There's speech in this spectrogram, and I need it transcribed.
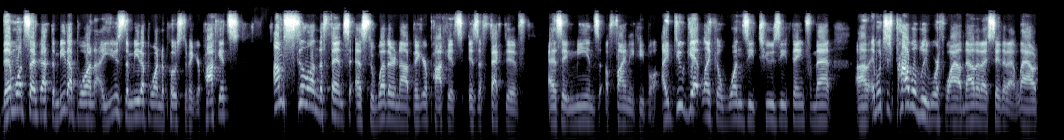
Then once I've got the meetup one, I use the meetup one to post to bigger pockets. I'm still on the fence as to whether or not bigger pockets is effective as a means of finding people. I do get like a onesie twosie thing from that, uh, which is probably worthwhile now that I say that out loud.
